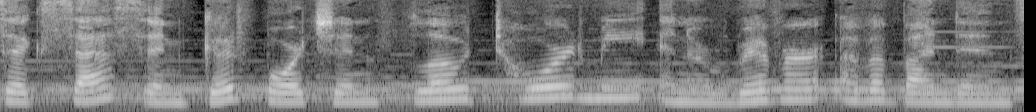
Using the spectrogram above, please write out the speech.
Success and good fortune flow toward me in a river of abundance.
